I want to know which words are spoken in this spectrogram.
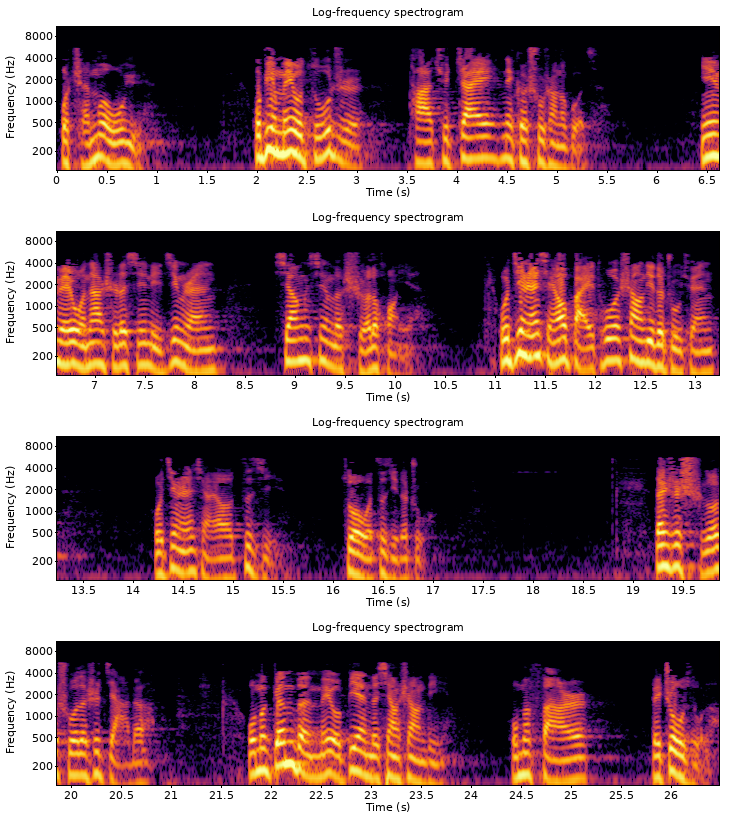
我沉默无语，我并没有阻止他去摘那棵树上的果子，因为我那时的心里竟然相信了蛇的谎言，我竟然想要摆脱上帝的主权，我竟然想要自己做我自己的主，但是蛇说的是假的。我们根本没有变得像上帝，我们反而被咒诅了，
